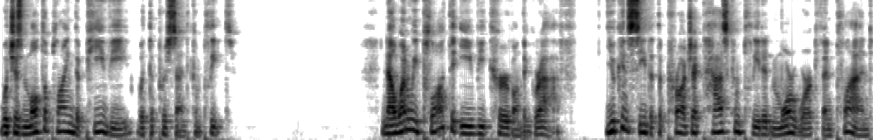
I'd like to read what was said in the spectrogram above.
which is multiplying the PV with the percent complete. Now, when we plot the EV curve on the graph, you can see that the project has completed more work than planned,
